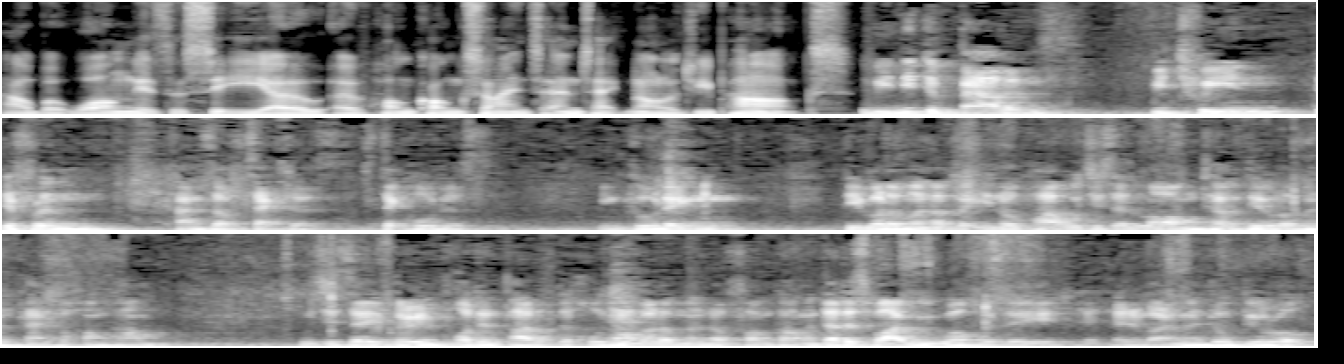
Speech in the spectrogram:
Albert Wong is the CEO of Hong Kong Science and Technology Parks. We need to balance between different kinds of sectors, stakeholders, including development of the InnoPark, which is a long-term development plan for Hong Kong, which is a very important part of the whole development of Hong Kong. And that is why we work with the Environmental Bureau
